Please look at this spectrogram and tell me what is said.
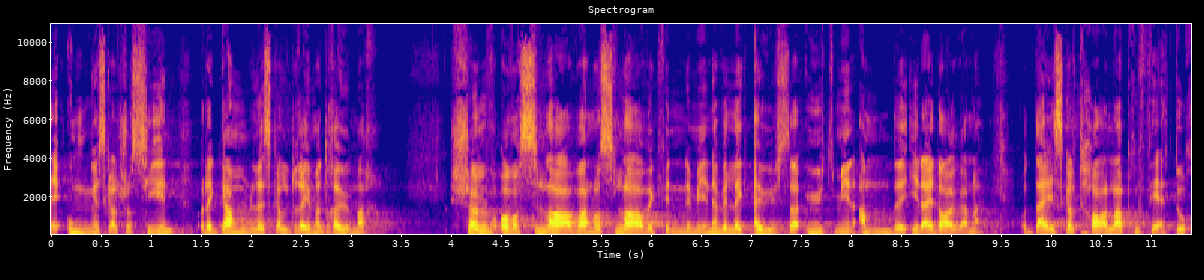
de unge skal se syn, og de gamle skal drømme drømmer. Sjøl over slavene og slavekvinnene mine vil jeg ause ut min ande i de dagene, og de skal tale profetord.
